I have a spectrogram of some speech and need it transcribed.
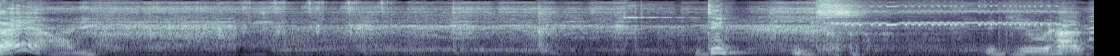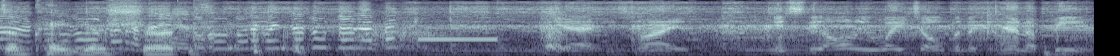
Damn. Did did you have to paint your shirt? Yeah, he's right. It's the only way to open the can of beans.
